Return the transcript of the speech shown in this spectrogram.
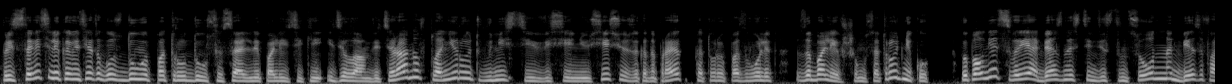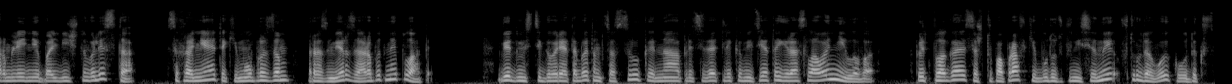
Представители Комитета Госдумы по труду, социальной политике и делам ветеранов планируют внести в весеннюю сессию законопроект, который позволит заболевшему сотруднику выполнять свои обязанности дистанционно без оформления больничного листа. сохраняя таким образом размер заработной платы. Ведомости говорят об этом со ссылкой на председателя комитета Ярослава Нилова. Предполагается, что поправки будут внесены в Трудовой кодекс.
